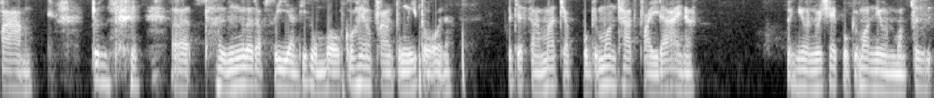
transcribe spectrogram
ฟาร์ม จนถึงระดับ C อย่างที่ผมบอกก็ให้มาฟาร์มตรงนี้ต่อนะก็จะสามารถจับโปเกมอนธาตุไฟได้นะเนี่มันไม่ใช่โปเกมอนนี่มันมอนเตอร์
